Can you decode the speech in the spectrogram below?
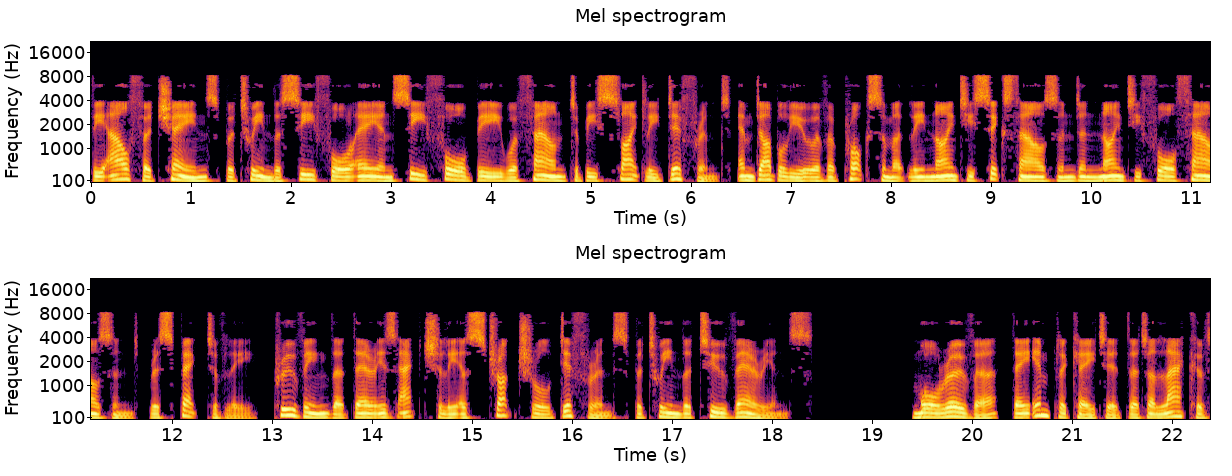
the alpha chains between the C4a and C4b were found to be slightly different MW of approximately 96,000 and 94,000, respectively, proving that there is actually a structural difference between the two variants. Moreover, they implicated that a lack of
